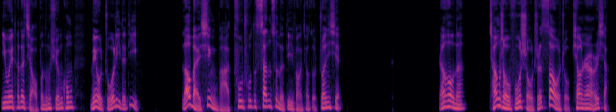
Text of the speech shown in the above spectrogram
因为他的脚不能悬空，没有着力的地方。老百姓把突出的三寸的地方叫做砖线。然后呢，长手扶手执扫帚飘然而下，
